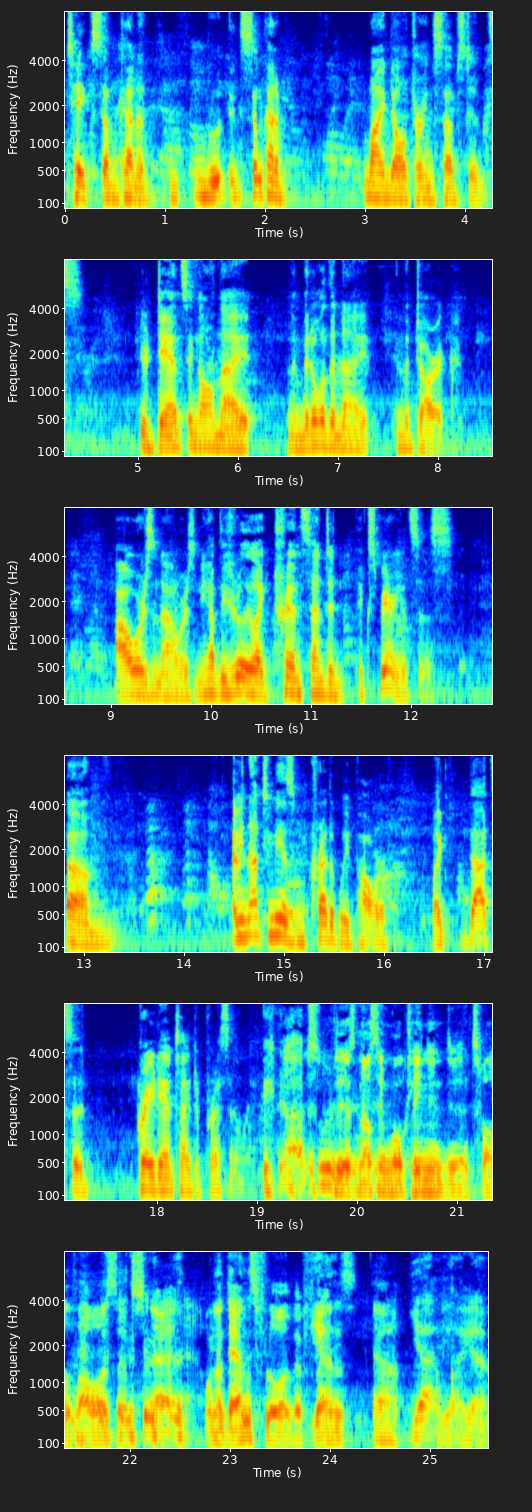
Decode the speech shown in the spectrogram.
take some kind of some kind of mind altering substance. You're dancing all night in the middle of the night in the dark, hours and hours, and you have these really like transcendent experiences. Um, I mean, that to me is incredibly powerful. Like that's a great antidepressant. Absolutely, there's nothing more clean than 12 hours at, uh, on a dance floor with Yeah. friends. Yeah. yeah, yeah,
